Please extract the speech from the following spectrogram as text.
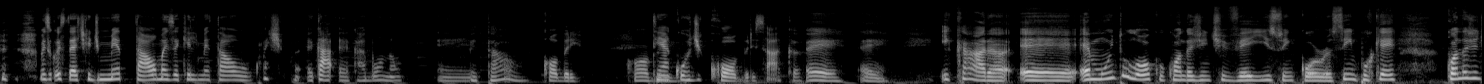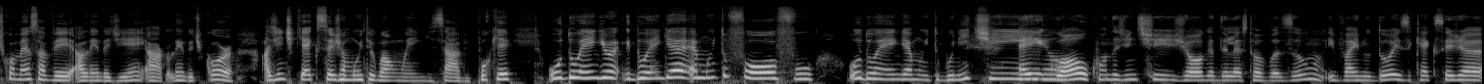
mas com estética de metal, mas é aquele metal, como é que chama? É, car- é carbono, não, Metal? cobre. Cobre. Tem a cor de cobre, saca? É, é. E, cara, é, é muito louco quando a gente vê isso em Korra, assim, porque quando a gente começa a ver a lenda de, a lenda de Korra, a gente quer que seja muito igual um Aang, sabe? Porque o do Aang, do Aang é, é muito fofo, o do Aang é muito bonitinho. É igual quando a gente joga The Last of Us 1 e vai no 2 e quer que seja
